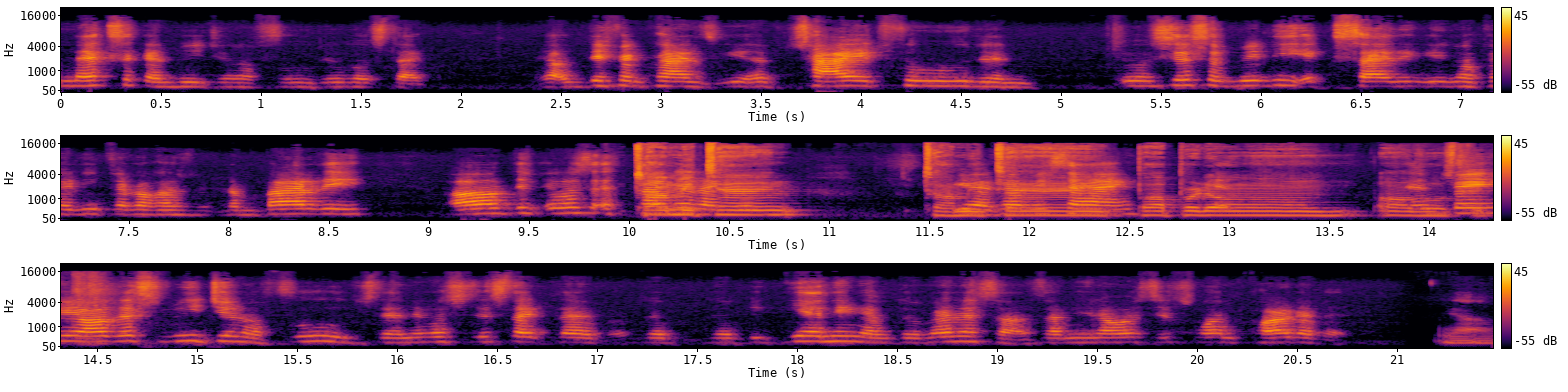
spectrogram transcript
Mexican regional food. It was like you know, different kinds, you know, Thai food, and it was just a really exciting. You know, Felipe Rojas Lombardi. All the, it was a Tommy like Tang, Tommy yeah, Tang, Tommy Tang, Papadom, all and those. bringing all this regional foods, and it was just like the, the the beginning of the Renaissance. I mean, I was just one part of it. Yeah.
